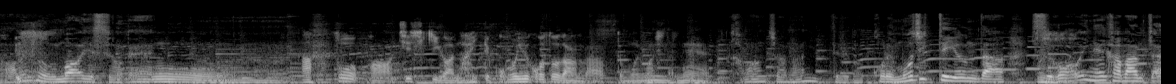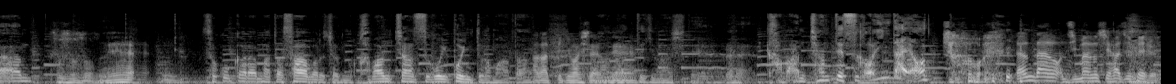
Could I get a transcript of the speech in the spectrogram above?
あれのうまいですよね。うんうんあ、そうか、知識がないってこういうことなんだって思いましたね。カバンちゃん何言ってるの？これ文字って言うんだ。すごいね、カバンちゃん。そうそうそうね。うんそこからまたサーバルちゃんのカバンちゃんすごいポイントがまた上がってきましたよね上がっ。てきまして、ええカバンちゃんってすごいんだよそう。だんだん自慢し始めるね。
